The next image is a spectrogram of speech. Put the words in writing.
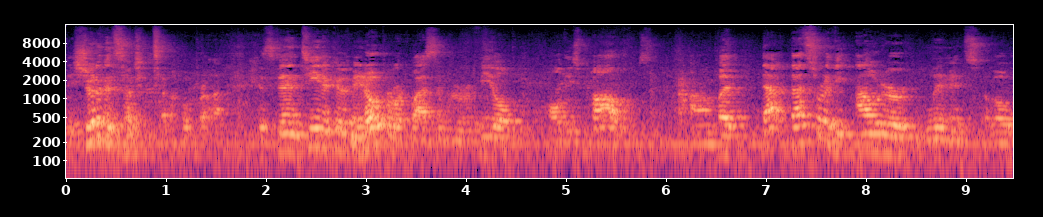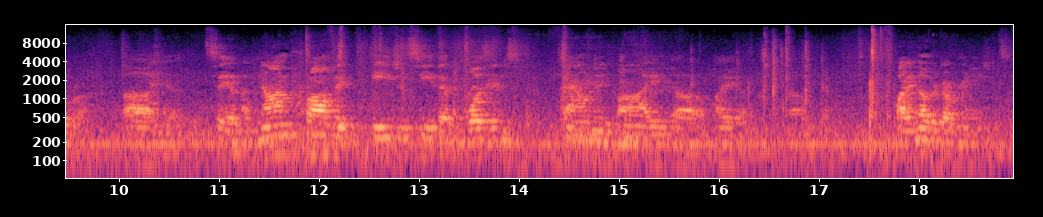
they should have been subject to OPRA because then Tina could have made OPRA requests and would reveal all these problems. Um, but that that's sort of the outer limits of OPRA. Uh, you know, say a, a nonprofit agency that wasn't founded by uh, by, uh, by another government agency.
